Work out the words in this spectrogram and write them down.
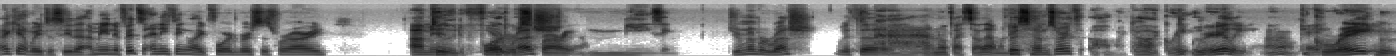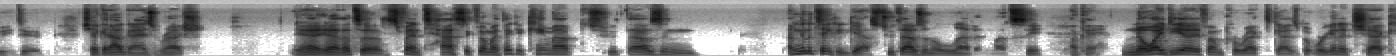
I can't wait to see that. I mean, if it's anything like Ford versus Ferrari, I'm in. Dude, Ford Or versus Rush. Ferrari, amazing. Do you remember Rush with uh, I don't know if I saw that one. dude. Chris Hemsworth? Oh my god, great movie. Really? Oh, okay. Great movie, dude. Check it out, guys. Rush. Yeah, yeah, that's a, it's a fantastic film. I think it came out 2000. I'm gonna take a guess, 2011. Let's see. Okay. No idea if I'm correct, guys, but we're gonna check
